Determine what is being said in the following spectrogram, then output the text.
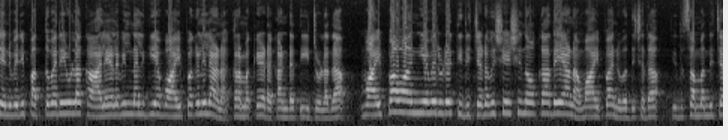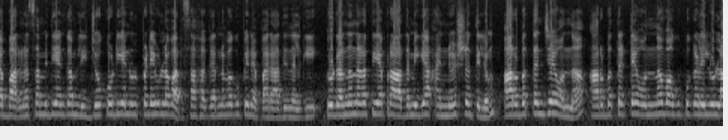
ജനുവരി പത്ത് വരെയുള്ള കാലയളവിൽ നൽകിയ വായ്പകളിലാണ് ക്രമക്കേട് കണ്ടെത്തിയിട്ടുള്ളത്. വായ്പ വാങ്ങിയവരുടെ തിരിച്ചടവ് ശേഷി നോക്കാതെയാണ് വായ്പ അനുവദിച്ചത്. ഇത് സംബന്ധിച്ച ഭരണസമിതി അംഗം ലിജോ കൊടിയൻ ഉൾപ്പെടെയുള്ളവർ സഹകരണ വകുപ്പിന് പരാതി നൽകി. തുടർന്ന് നടത്തിയ പ്രാഥമിക അന്വേഷണത്തിലും അറുപത്തഞ്ച് ഒന്ന് അറുപത്തെട്ട് ഒന്ന് വകുപ്പുകളിലുള്ള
